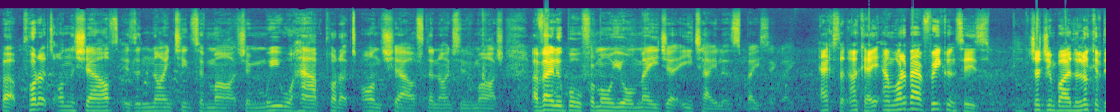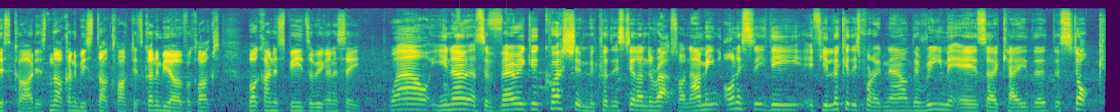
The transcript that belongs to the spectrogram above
but product on the shelves is the 19th of March, and we will have product on shelves the 19th of March, available from all your major e-tailers, basically. Excellent. Okay, and what about frequencies? Judging by the look of this card, it's not going to be stock clocked, it's going to be overclocked. What kind of speeds are we going to see? Well, you know, that's a very good question because it's still under wraps right now. I mean, honestly, the if you look at this product now, the remit is okay. The the stock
